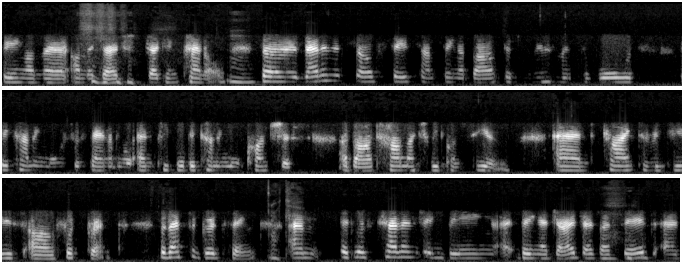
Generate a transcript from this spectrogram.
being on the on the judge judging panel. Mm. So that in itself says something about this movement towards becoming more sustainable and people becoming more conscious about how much we consume and trying to reduce our footprint. So that's a good thing. Okay. Um, it was challenging being being a judge, as I said, and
